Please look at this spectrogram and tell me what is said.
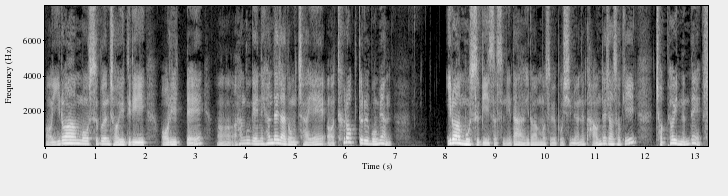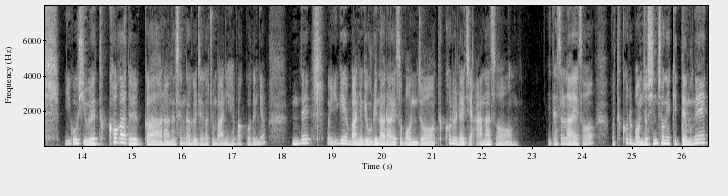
어, 이러한 모습은 저희들이 어릴 때 어, 한국에 있는 현대자동차의 어, 트럭들을 보면 이러한 모습이 있었습니다. 이러한 모습을 보시면은 가운데 좌석이 접혀 있는데 이것이 왜 특허가 될까라는 생각을 제가 좀 많이 해봤거든요. 근데 이게 만약에 우리나라에서 먼저 특허를 내지 않아서 이 테슬라에서 어, 특허를 먼저 신청했기 때문에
